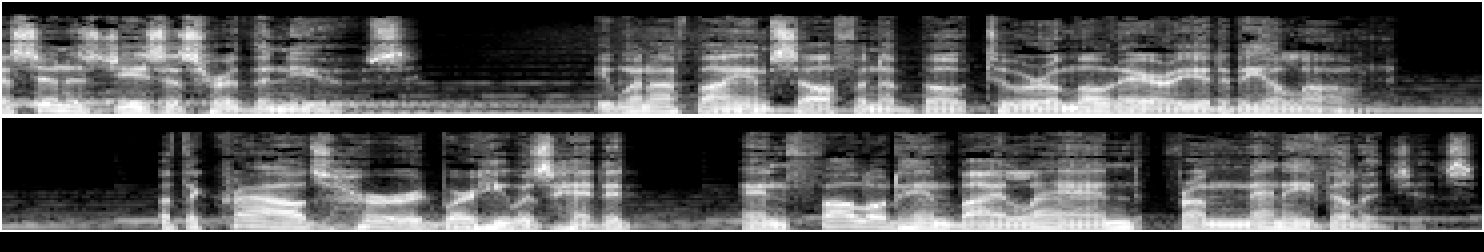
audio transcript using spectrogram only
As soon as Jesus heard the news, he went off by himself in a boat to a remote area to be alone. But the crowds heard where he was headed and followed him by land from many villages.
